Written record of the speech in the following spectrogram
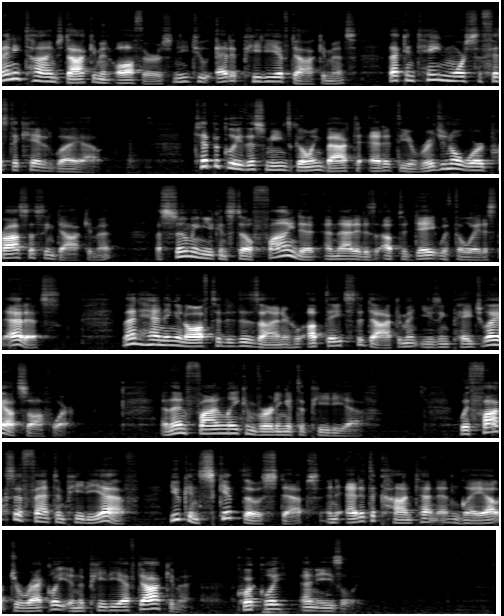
Many times document authors need to edit PDF documents that contain more sophisticated layout. Typically this means going back to edit the original word processing document, assuming you can still find it and that it is up to date with the latest edits, then handing it off to the designer who updates the document using page layout software, and then finally converting it to PDF. With Foxit Phantom PDF, you can skip those steps and edit the content and layout directly in the PDF document, quickly and easily.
